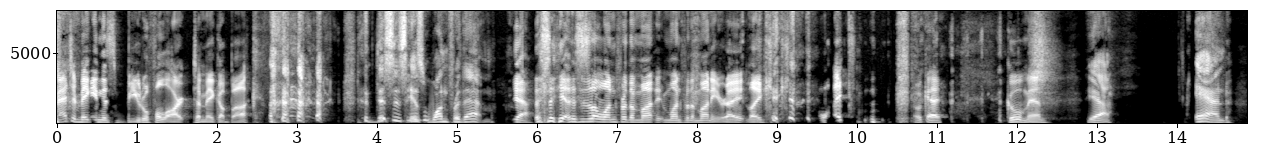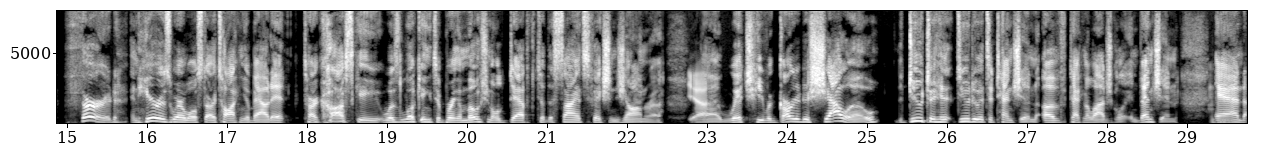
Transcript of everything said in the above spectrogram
Imagine making this beautiful art to make a buck. this is his one for them. Yeah, this is, yeah. This is the one for the money. One for the money, right? Like what? okay, cool, man. Yeah. And third, and here is where we'll start talking about it. Tarkovsky was looking to bring emotional depth to the science fiction genre, Yeah, uh, which he regarded as shallow due to his, due to its attention of technological invention. Mhm. And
